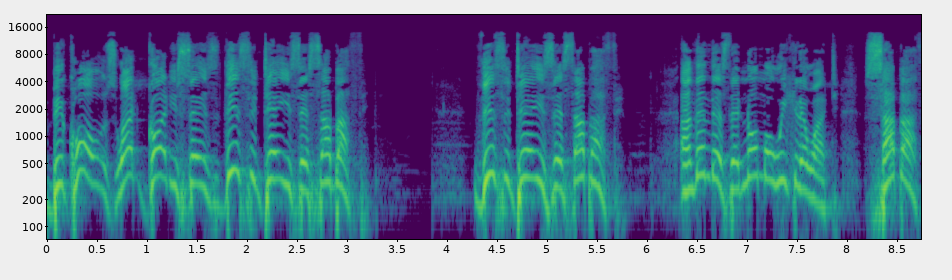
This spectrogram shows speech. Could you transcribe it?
because what God says, this day is a Sabbath. This day is a Sabbath. And then there's the normal weekly what? Sabbath.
